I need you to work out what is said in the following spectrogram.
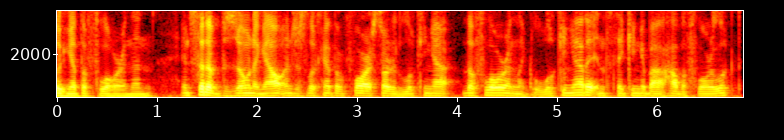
looking at the floor, and then instead of zoning out and just looking at the floor, I started looking at the floor and like looking at it and thinking about how the floor looked.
